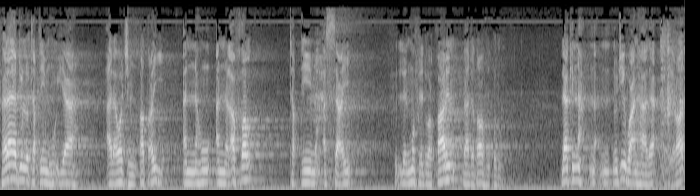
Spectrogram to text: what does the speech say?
فلا يدل تقديمه إياه على وجه قطعي أنه أن الأفضل تقديم السعي للمفرد والقارن بعد طواف القدوم. لكن نجيب عن هذا الإيراد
